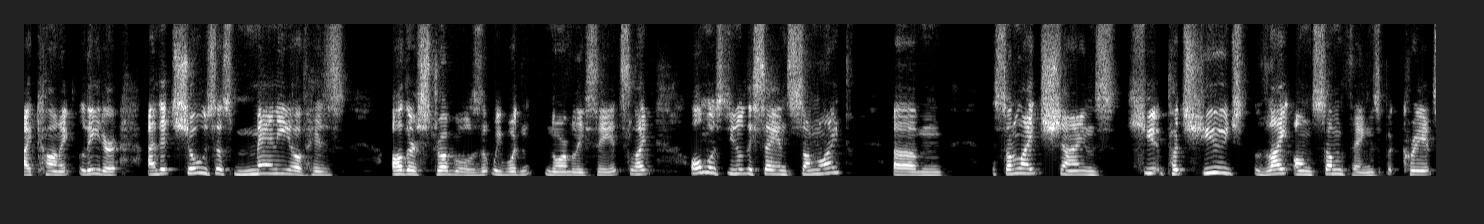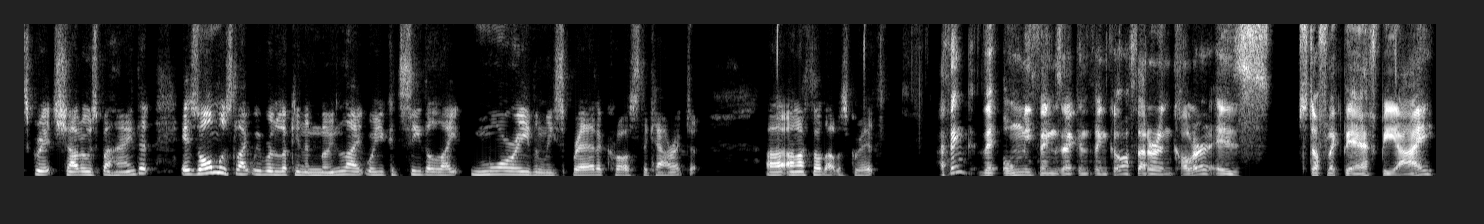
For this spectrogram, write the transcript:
iconic leader, and it shows us many of his other struggles that we wouldn't normally see. It's like almost, you know, they say in sunlight, um, sunlight shines, puts huge light on some things, but creates great shadows behind it. It's almost like we were looking in moonlight, where you could see the light more evenly spread across the character. Uh, and I thought that was great. I think the only things I can think of that are in color is stuff like the FBI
